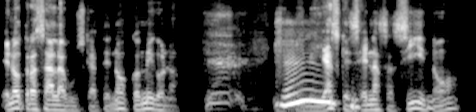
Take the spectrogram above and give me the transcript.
En otra sala búscate, ¿no? Conmigo no. Y, veías que mm. escenas así, ¿no?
